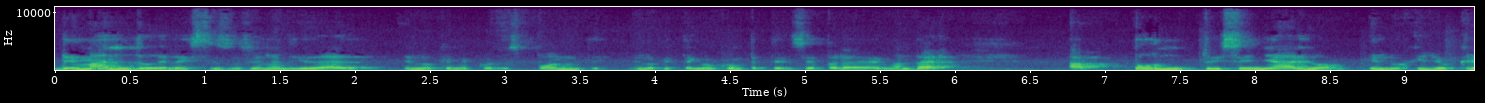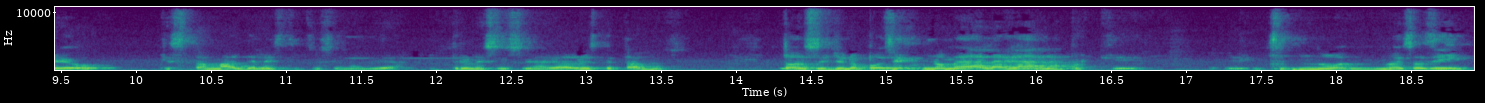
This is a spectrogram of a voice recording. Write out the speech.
demando de la institucionalidad en lo que me corresponde, en lo que tengo competencia para demandar. Apunto y señalo en lo que yo creo que está mal de la institucionalidad, pero la institucionalidad la respetamos. Entonces, yo no puedo decir, no me da la gana, porque eh, no, no es así,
